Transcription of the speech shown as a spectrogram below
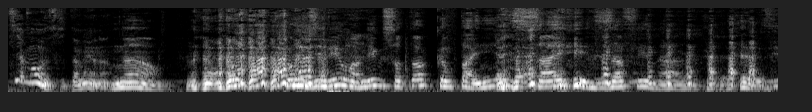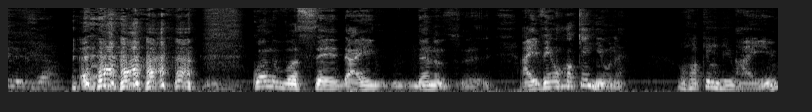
você é músico também ou não? não. Como, diria um amigo, só toca campainha e sai desafinado. Quando você daí dando. Aí vem o Rock in Rio, né? O Rock in Rio. Aí.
